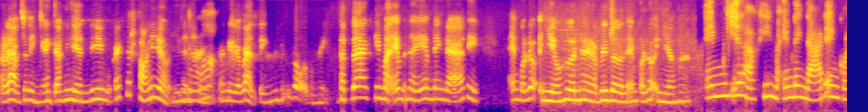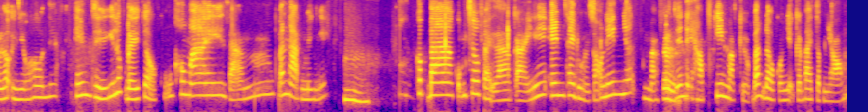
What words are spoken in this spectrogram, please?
nó làm cho mình ngày càng hiền đi một cách rất khó hiểu như thế Đúng này. tại vì cái bản tính dữ dội của mình. Thật ra khi mà em thấy em đánh đá thì em có lợi nhiều hơn hay là bây giờ thì em có lợi nhiều hơn? Em nghĩ là khi mà em đánh đá thì em có lợi nhiều hơn đấy em thấy lúc đấy kiểu cũng không ai dám bắt nạt mình ấy. Ừ. cấp 3 cũng chưa phải là cái em thay đổi rõ nét nhất mà phải ừ. lên đại học khi mà kiểu bắt đầu có những cái bài tập nhóm.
